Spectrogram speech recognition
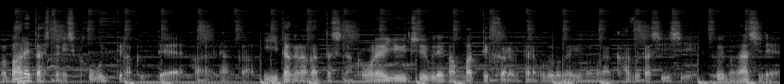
まあ、バレた人にしかほぼ言ってなくって、はい、なんか言いたくなかったし、なんか俺は YouTube で頑張っていくからみたいなこととか言うのもなんか恥ずかしいし、そういうのなしで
